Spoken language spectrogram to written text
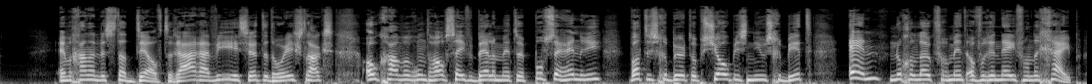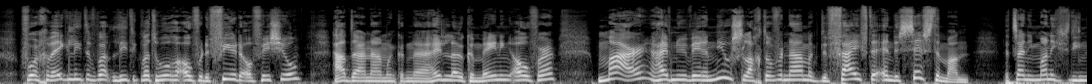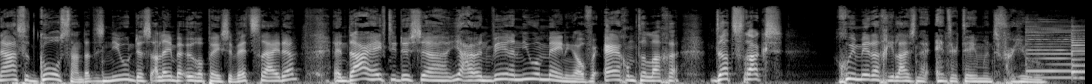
En we gaan naar de stad Delft. Rara, wie is het? Dat hoor je straks. Ook gaan we rond half zeven bellen met de popster Henry. Wat is gebeurd op showbiz nieuwsgebied. En nog een leuk fragment over René van der Grijp. Vorige week liet ik, wat, liet ik wat horen over de vierde official. Hij had daar namelijk een uh, hele leuke mening over. Maar hij heeft nu weer een nieuw slachtoffer. Namelijk de vijfde en de zesde man. Dat zijn die mannetjes die naast het goal staan. Dat is nieuw, dat is alleen bij Europese wedstrijden. En daar heeft hij dus uh, ja, een, weer een nieuwe mening over. Erg om te lachen. Dat straks... Goedemiddag, je luistert naar Entertainment for You.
